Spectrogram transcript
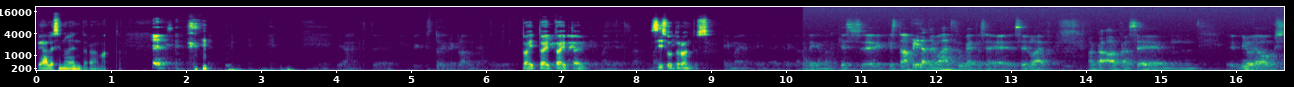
Peale sinu enda raamatu jah, et kas tohib reklaami teha või? Tohib, tohib, tohib, tohib. sisuturundus. ei, ma ei hakka, ei, ma ei hakka reklaami tegema, kes, kes tahab ridade vahelt lugeda, see, see loeb. aga, aga see minu jaoks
